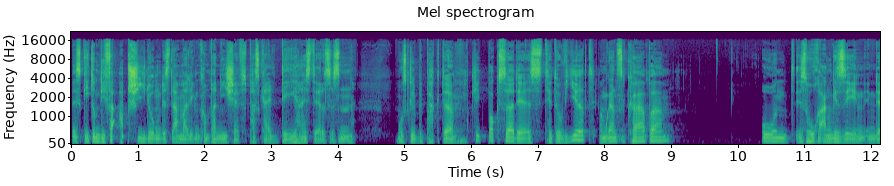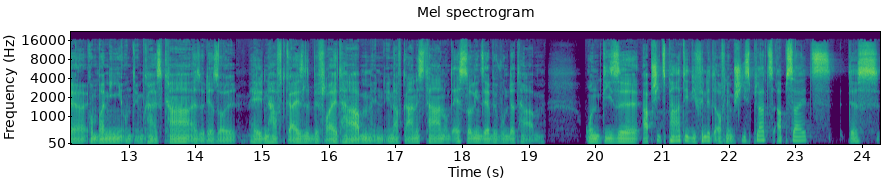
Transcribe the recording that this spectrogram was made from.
Es geht um die Verabschiedung des damaligen Kompaniechefs, Pascal D. heißt er. Das ist ein muskelbepackter Kickboxer, der ist tätowiert am ganzen Körper und ist hoch angesehen in der Kompanie und im KSK. Also der soll heldenhaft Geisel befreit haben in, in Afghanistan und es soll ihn sehr bewundert haben. Und diese Abschiedsparty, die findet auf einem Schießplatz abseits des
